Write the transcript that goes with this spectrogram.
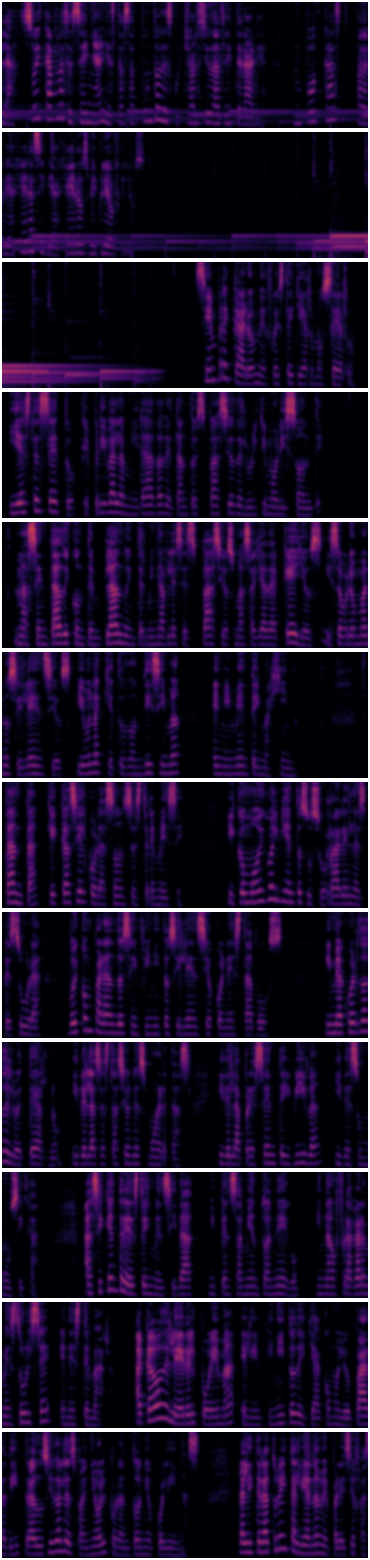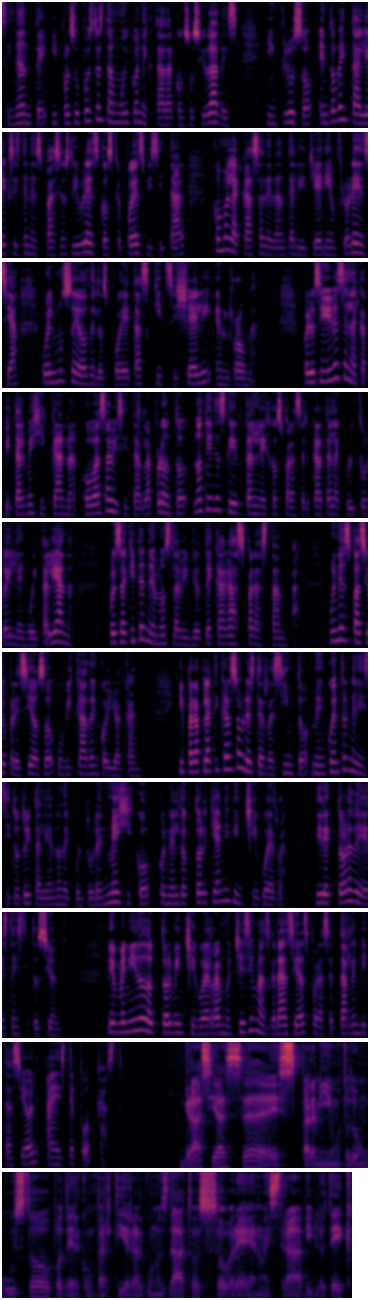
Hola, soy Carla Ceseña y estás a punto de escuchar Ciudad Literaria, un podcast para viajeras y viajeros bibliófilos. Siempre caro me fue este yermo cerro y este seto que priva la mirada de tanto espacio del último horizonte. Mas sentado y contemplando interminables espacios más allá de aquellos y sobrehumanos silencios y una quietud hondísima, en mi mente imagino tanta que casi el corazón se estremece, y como oigo el viento susurrar en la espesura, voy comparando ese infinito silencio con esta voz, y me acuerdo de lo eterno, y de las estaciones muertas, y de la presente y viva, y de su música. Así que entre esta inmensidad mi pensamiento anego, y naufragarme es dulce en este mar. Acabo de leer el poema El infinito de Giacomo Leopardi, traducido al español por Antonio Colinas. La literatura italiana me parece fascinante y por supuesto está muy conectada con sus ciudades. Incluso en toda Italia existen espacios librescos que puedes visitar, como la casa de Dante Alighieri en Florencia o el Museo de los Poetas Keats y Shelley en Roma. Pero si vives en la capital mexicana o vas a visitarla pronto, no tienes que ir tan lejos para acercarte a la cultura y lengua italiana, pues aquí tenemos la Biblioteca Gaspara Stampa, un espacio precioso ubicado en Coyoacán. Y para platicar sobre este recinto, me encuentro en el Instituto Italiano de Cultura en México con el doctor Gianni Vinciguerra, director de esta institución. Bienvenido, doctor Vinciguerra. Muchísimas gracias por aceptar la invitación a este podcast. Gracias, eh, es para mí todo un gusto poder compartir algunos datos sobre nuestra biblioteca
